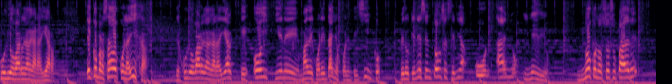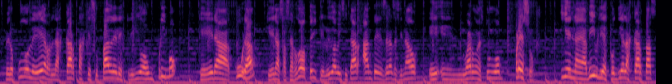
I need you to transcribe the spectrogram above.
Julio Vargas Garayar. He conversado con la hija de Julio Vargas Garayar, que hoy tiene más de 40 años, 45, pero que en ese entonces tenía un año y medio. No conoció a su padre, pero pudo leer las cartas que su padre le escribió a un primo que era cura, que era sacerdote y que lo iba a visitar antes de ser asesinado en el lugar donde estuvo preso. Y en la Biblia escondía las cartas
